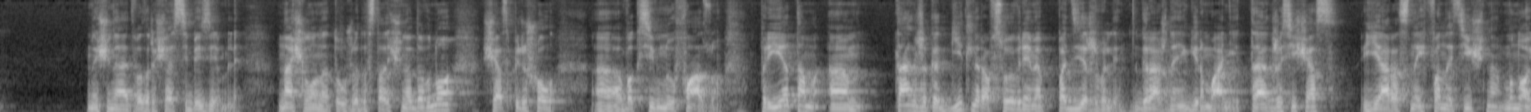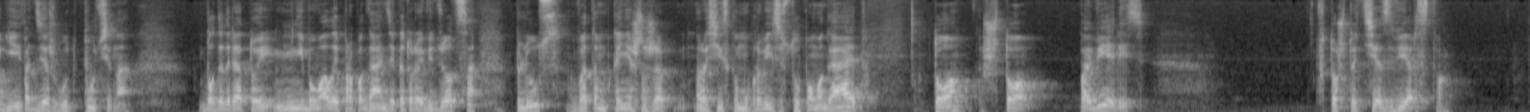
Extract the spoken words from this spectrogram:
начинает возвращать себе земли. Начал он это уже достаточно давно, сейчас перешел э, в активную фазу. При этом, э, так же как Гитлера в свое время поддерживали граждане Германии, также сейчас яростно и фанатично многие поддерживают Путина. Благодаря той небывалой пропаганде, которая ведется. Плюс в этом, конечно же, российскому правительству помогает то, что поверить в то, что те зверства,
